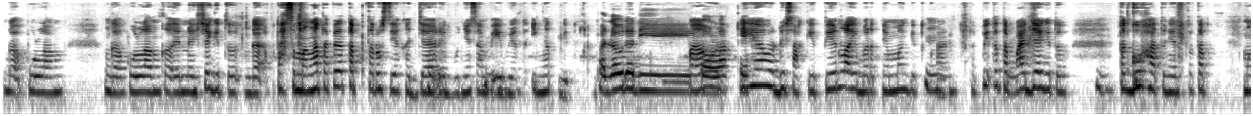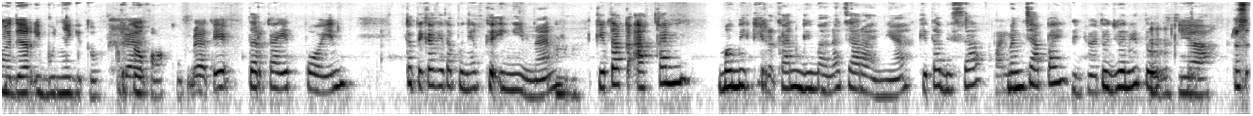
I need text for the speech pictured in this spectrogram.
nggak pulang nggak pulang ke Indonesia gitu. Nggak patah semangat tapi tetap terus dia kejar ibunya sampai ibunya inget gitu. Padahal udah Padahal, ditolak ya. iya udah disakitin lah ibaratnya mah gitu Hmm. kan. Tapi tetap aja gitu. Teguh hatinya tetap mengejar ibunya gitu. Itu Berat. kalau aku. Berarti terkait poin ketika kita punya keinginan, Mm. kita akan memikirkan gimana caranya kita bisa mencapai Tujuan. tujuan itu. Mm. iya Terus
